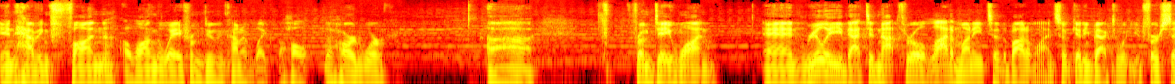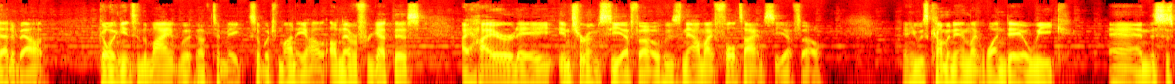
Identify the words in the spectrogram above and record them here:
in having fun along the way from doing kind of like the the hard work uh, f- from day one. And really, that did not throw a lot of money to the bottom line. So, getting back to what you'd first said about going into the mine to make so much money, I'll, I'll never forget this. I hired a interim CFO who's now my full time CFO, and he was coming in like one day a week. And this is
